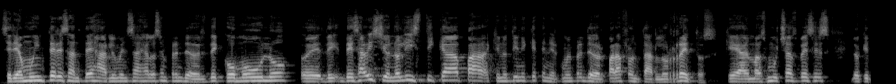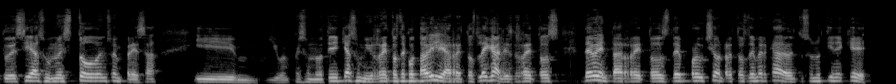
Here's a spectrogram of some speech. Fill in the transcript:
sería muy interesante dejarle un mensaje a los emprendedores de cómo uno, eh, de, esa visión holística para, que uno tiene que tener como emprendedor para afrontar los retos, que además muchas veces lo que tú decías, uno es todo en su empresa y, y pues uno tiene que asumir retos de contabilidad, retos legales, retos de ventas, retos de producción, retos de mercado, entonces uno tiene que,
